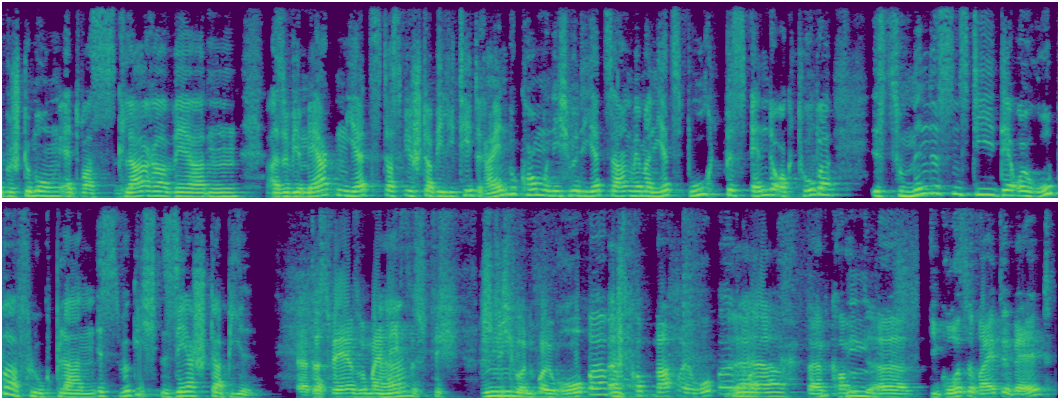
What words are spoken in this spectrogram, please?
Einreisebestimmungen etwas klarer werden. Also wir merken jetzt, dass wir Stabilität reinbekommen. Und ich würde jetzt sagen, wenn man jetzt bucht bis Ende Oktober, ist zumindestens die, der Europaflugplan ist wirklich sehr stabil. Ja, das wäre ja so mein ja. nächstes Stich, Stichwort mhm. Europa. Was kommt nach Europa? Ja. Dann kommt mhm. äh, die große weite Welt,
